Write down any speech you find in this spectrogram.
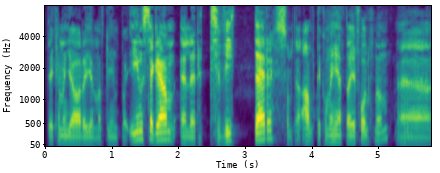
Det kan man göra genom att gå in på Instagram eller Twitter, som det alltid kommer heta i folkmun. Eh,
